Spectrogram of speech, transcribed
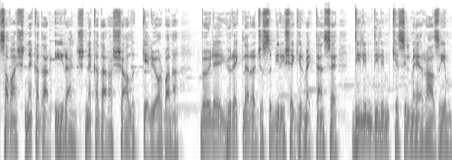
Savaş ne kadar iğrenç, ne kadar aşağılık geliyor bana. Böyle yürekler acısı bir işe girmektense dilim dilim kesilmeye razıyım.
